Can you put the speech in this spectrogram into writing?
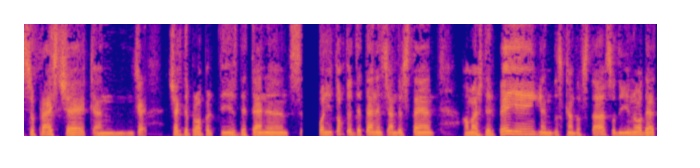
surprise check and check the properties, the tenants, when you talk to the tenants, you understand how much they're paying and this kind of stuff. So do you know that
